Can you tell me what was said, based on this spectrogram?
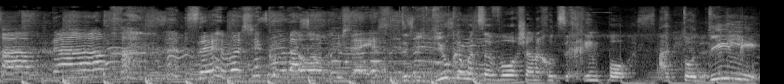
חם, דם חם, זה מה שכולם אומרים שיש. זה בדיוק המצב רוח שאנחנו צריכים פה. את תודי לי,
